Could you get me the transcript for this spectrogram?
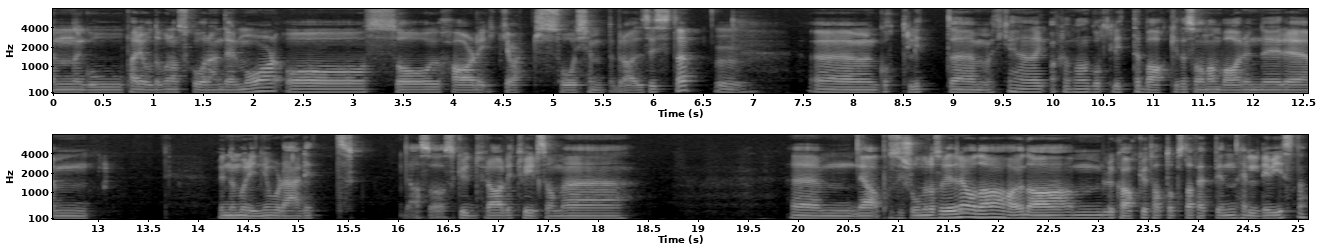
en god periode hvor han skåra en del mål, og så har det ikke vært så kjempebra i det siste. mm. Uh, gått litt eh, Vet ikke, akkurat han har gått litt tilbake til sånn han var under eh, Under Mourinho, hvor det er litt altså, skudd fra litt tvilsomme eh, ja, posisjoner osv. Og, så og da har jo da mm, Lukaku tatt opp stafettpinnen, heldigvis, da,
